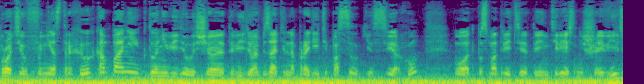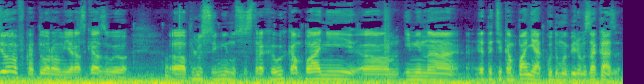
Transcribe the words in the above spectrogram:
против нестраховых компаний. Кто не видел еще это видео, обязательно пройдите по ссылке сверху. Вот, посмотрите это интереснейшее видео, в котором я рассказываю э, плюсы и минусы страховых компаний. Э, именно это те компании, откуда мы берем заказы.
